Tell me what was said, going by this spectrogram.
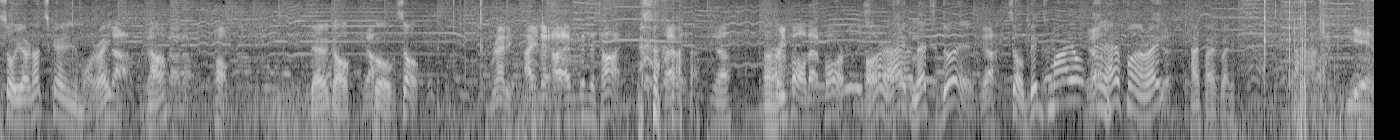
So you're not scared anymore, right? No, no, no, no. Pump. There you go. Yeah. Cool. So, I'm ready. I, I haven't been this high. I haven't, you know, Uh-huh. free fall that far. all right, let's do it. Yeah. So big smile Yeah. and have fun, right? Yes. High five, buddy. Yes.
